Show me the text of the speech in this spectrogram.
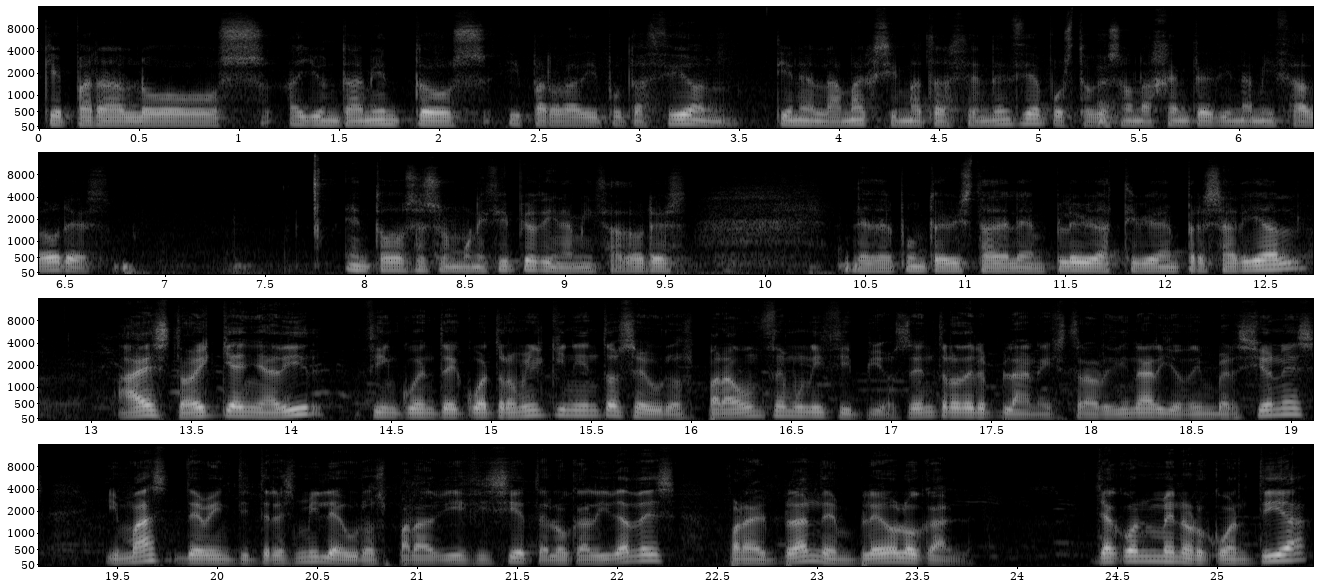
que para los ayuntamientos y para la Diputación tienen la máxima trascendencia, puesto que son agentes dinamizadores en todos esos municipios, dinamizadores desde el punto de vista del empleo y la actividad empresarial. A esto hay que añadir 54.500 euros para 11 municipios dentro del Plan Extraordinario de Inversiones y más de 23.000 euros para 17 localidades para el Plan de Empleo Local. Ya con menor cuantía,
